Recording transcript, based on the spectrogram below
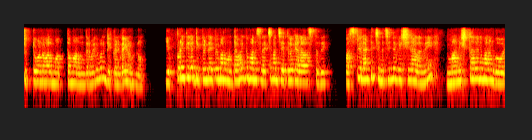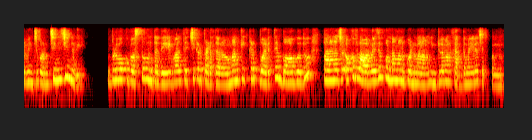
చుట్టూ ఉన్న వాళ్ళు మొత్తం అందరి మీద మనం డిపెండ్ అయి ఉంటున్నాం. ఎప్పుడైతే ఇలా డిపెండ్ అయిపోయి మనం ఉంటామో ఇంకా మన స్వేచ్ఛ మన చేతిలోకి ఎలా వస్తుంది? ఫస్ట్ ఇలాంటి చిన్న చిన్న విషయాలని మన ఇష్టాలని మనం గౌరవించుకోవడం చిన్న చిన్నవి. ఇప్పుడు ఒక వస్తువు ఉంటది వాళ్ళు తెచ్చి ఇక్కడ పెడతారు మనకి ఇక్కడ పెడితే బాగోదు పలానా ఒక ఫ్లవర్ వైజ్ కొన్నాం అనుకోండి మనం ఇంట్లో మనకు అర్థమయ్యేలా చెప్పుకుందాం.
